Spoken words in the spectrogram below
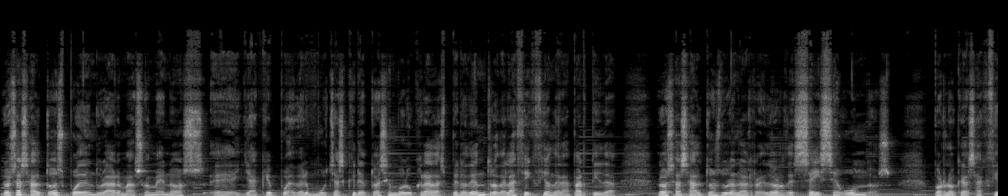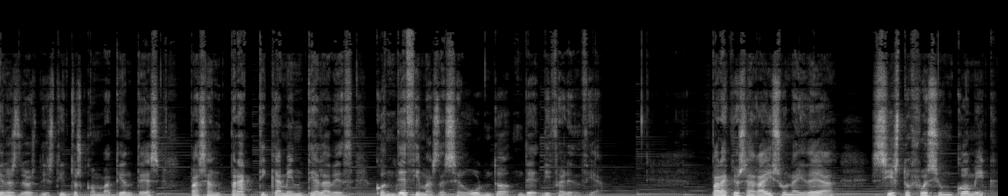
los asaltos pueden durar más o menos eh, ya que puede haber muchas criaturas involucradas, pero dentro de la ficción de la partida, los asaltos duran alrededor de 6 segundos, por lo que las acciones de los distintos combatientes pasan prácticamente a la vez, con décimas de segundo de diferencia. Para que os hagáis una idea, si esto fuese un cómic,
